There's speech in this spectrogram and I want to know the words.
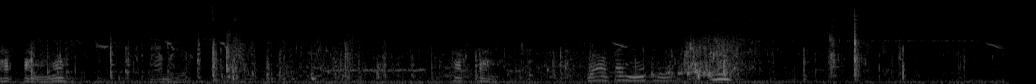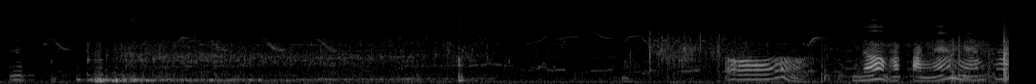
หักปังเนาะหักปังแล้วเอาใส่เนื้อเถอะมอึบอ๋อพี่ น้องผักปังงามงามค่ะ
